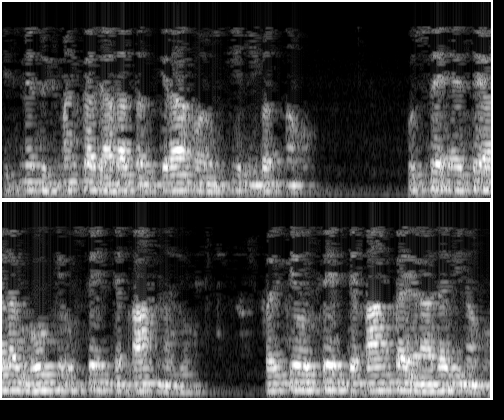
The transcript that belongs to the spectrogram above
اس میں دشمن کا زیادہ تذکرہ اور اس کی غیبت نہ ہو۔ اس سے ایسے الگ ہو کہ اس سے انتقام نہ لو بلکہ اس سے انتقام کا ارادہ بھی نہ ہو۔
